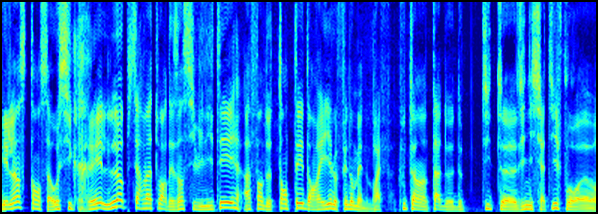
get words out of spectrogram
Et l'instance a aussi créé l'Observatoire des incivilités afin de tenter d'enrayer le phénomène. Bref, tout un tas de, petites euh, initiatives pour euh,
